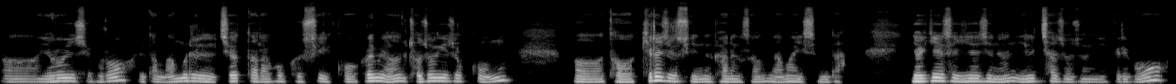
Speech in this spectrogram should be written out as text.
어, 이런 식으로 일단 마무리를 지었다라고 볼 수 있고 그러면 조정이 조금 어, 더 길어질 수 있는 가능성 남아 있습니다. 여기에서 이어지는 1차 조정이 그리고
